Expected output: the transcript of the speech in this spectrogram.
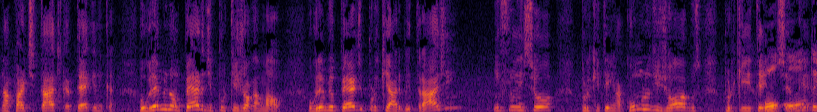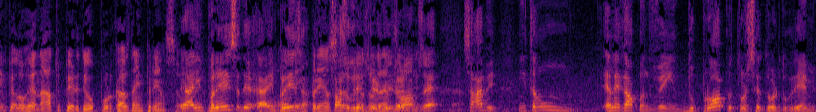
na parte tática, técnica. O Grêmio não perde porque joga mal. O Grêmio perde porque a arbitragem influenciou, porque tem acúmulo de jogos, porque tem On-. Ontem, pelo Renato, perdeu por causa da imprensa. É a imprensa, de- a imprensa, a imprensa faz o Grêmio perder Grêmio jogos, perder. é, sabe? Então é legal quando vem do próprio torcedor do Grêmio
